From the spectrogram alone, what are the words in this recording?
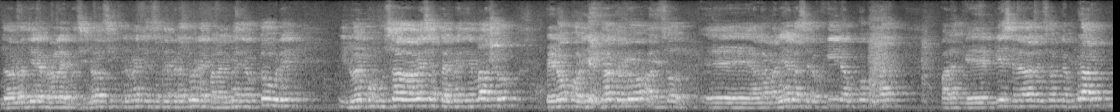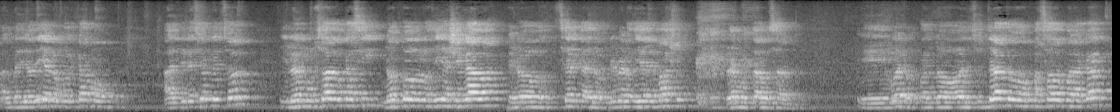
no, no tiene problema. Si no, simplemente esa temperatura es para el mes de octubre y lo hemos usado a veces hasta el mes de mayo, pero orientándolo al sol. Eh, a la mañana se lo gira un poco más para que empiece a dar el sol temprano, al mediodía lo volcamos a la dirección del sol y lo hemos usado casi, no todos los días llegaba, pero cerca de los primeros días de mayo lo hemos estado usando. Y bueno, cuando el sustrato pasado por acá,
